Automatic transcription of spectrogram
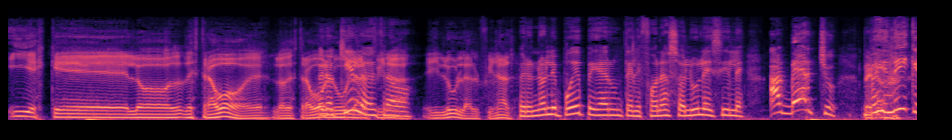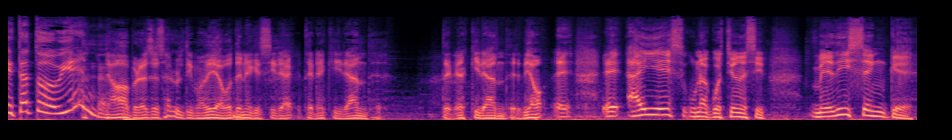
Y es que lo destrabó, ¿eh? Lo destrabó ¿Pero Lula quién lo al destrabó? final. Y Lula al final. Pero no le puede pegar un telefonazo a Lula y decirle, Alberto, vení que está todo bien. No, pero ese es el último día. Vos tenés que ir, a- tenés que ir antes. Tenés que ir antes. Digamos, eh, eh, ahí es una cuestión de decir, me dicen que.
